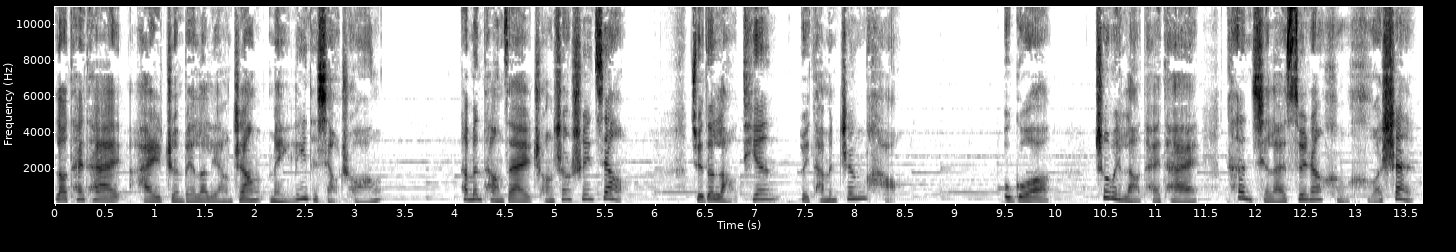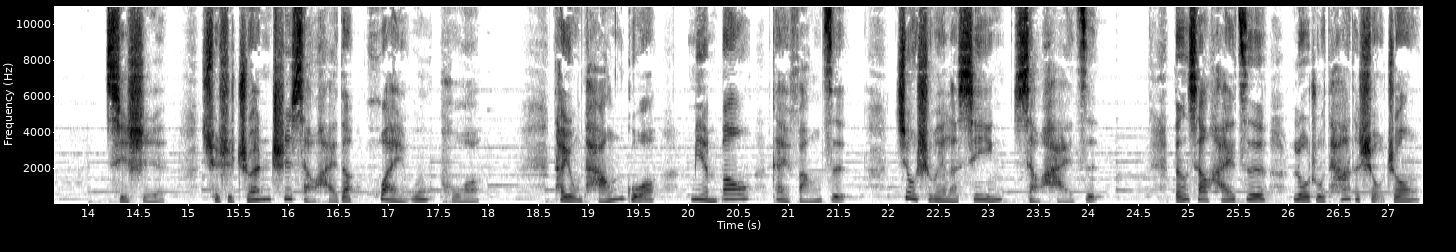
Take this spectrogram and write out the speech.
老太太还准备了两张美丽的小床，他们躺在床上睡觉，觉得老天对他们真好。不过，这位老太太看起来虽然很和善，其实却是专吃小孩的。坏巫婆，她用糖果、面包盖房子，就是为了吸引小孩子。等小孩子落入她的手中，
